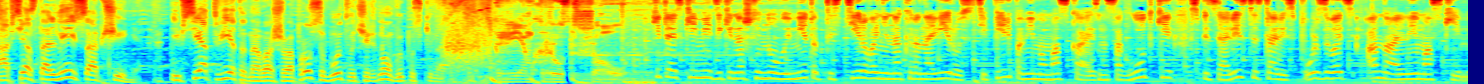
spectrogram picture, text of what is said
А все остальные сообщения и все ответы на ваши вопросы будут в очередном выпуске на Крем-хруст-шоу. Китайские медики нашли новый метод тестирования на коронавирус. Теперь, помимо мазка из носоглотки, специалисты стали использовать анальные мазки.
